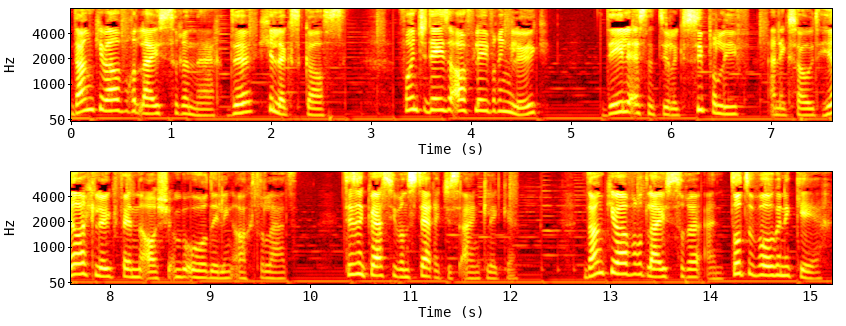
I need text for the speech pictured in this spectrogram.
Dankjewel voor het luisteren naar de Gelukskast. Vond je deze aflevering leuk? Delen is natuurlijk super lief en ik zou het heel erg leuk vinden als je een beoordeling achterlaat. Het is een kwestie van sterretjes aanklikken. Dankjewel voor het luisteren en tot de volgende keer.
